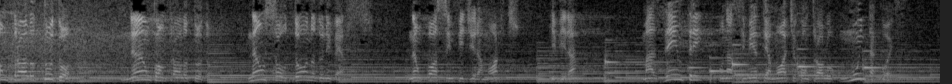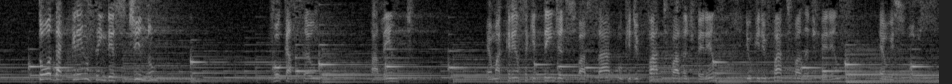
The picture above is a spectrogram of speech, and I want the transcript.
controlo tudo. Não controlo tudo. Não sou dono do universo. Não posso impedir a morte que virá. Mas entre o nascimento e a morte eu controlo muita coisa. Toda crença em destino, vocação, talento, é uma crença que tende a disfarçar o que de fato faz a diferença, e o que de fato faz a diferença é o esforço.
